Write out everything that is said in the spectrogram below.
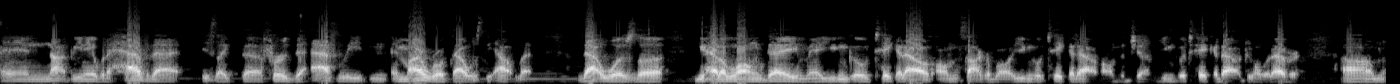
and not being able to have that is like the for the athlete in, in my world. That was the outlet. That was the you had a long day, man. You can go take it out on the soccer ball. You can go take it out on the gym. You can go take it out doing whatever. Um,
